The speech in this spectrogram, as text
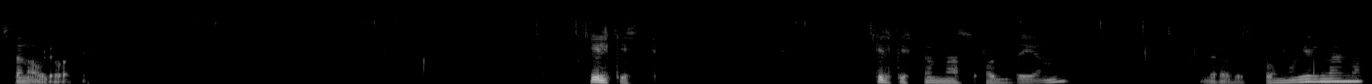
встановлювати. Кількість. Кількість у нас один. Одразу суму візьмемо.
